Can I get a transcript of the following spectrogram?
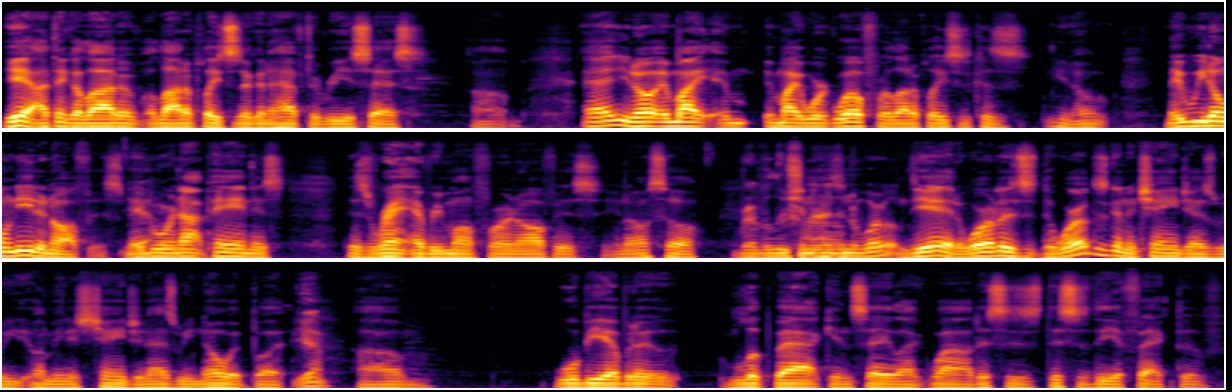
yeah, I think a lot of a lot of places are gonna have to reassess. Um, and you know, it might it, it might work well for a lot of places because you know maybe we don't need an office. Maybe Yeah. we're not paying this this rent every month for an office. You know, so Revolutionizing the world. yeah, the world is the world is gonna change as we. I mean, it's changing as we know it, but Yeah. um, we'll be able to look back and say like, wow, this is this is the effect of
